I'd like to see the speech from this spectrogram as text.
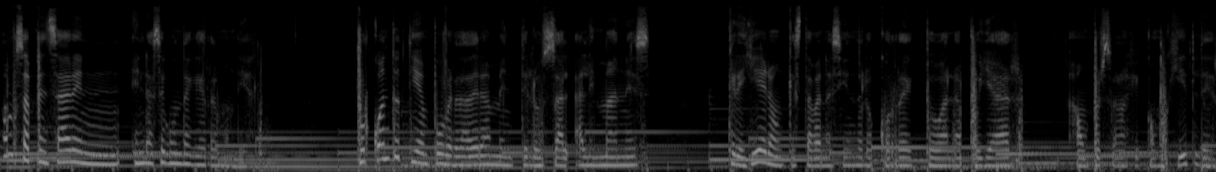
Vamos a pensar en, en la Segunda Guerra Mundial. ¿Por cuánto tiempo verdaderamente los alemanes creyeron que estaban haciendo lo correcto al apoyar a un personaje como Hitler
